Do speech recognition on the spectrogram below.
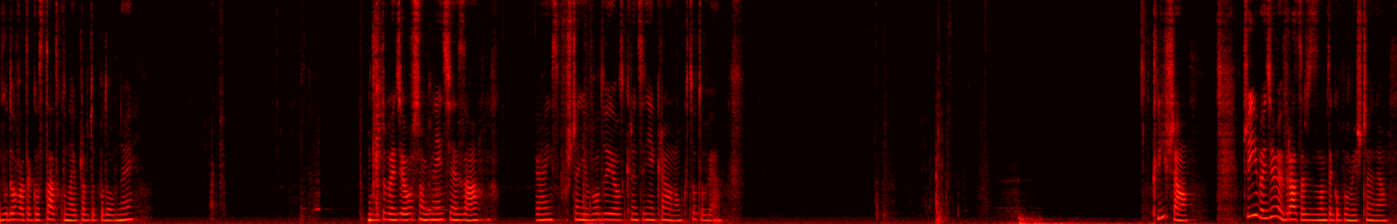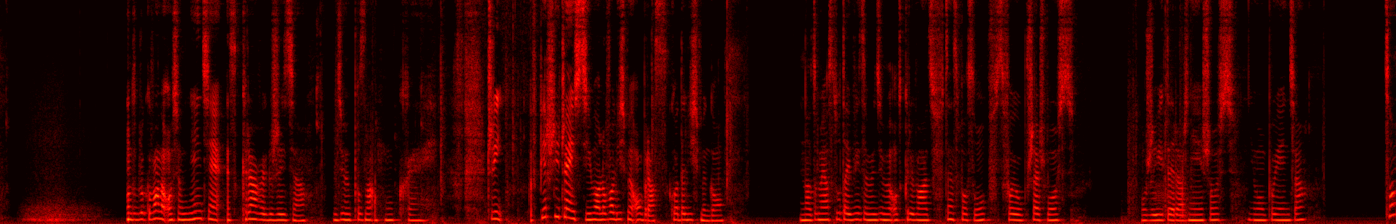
Budowa tego statku najprawdopodobniej. Może to będzie osiągnięcie za spuszczenie wody i odkręcenie kranu. Kto to wie? Klisza. Czyli będziemy wracać do tamtego pomieszczenia. Odblokowano osiągnięcie skrawek życia. Będziemy poznać. Okej. Okay. Czyli w pierwszej części malowaliśmy obraz, składaliśmy go. Natomiast tutaj widzę, będziemy odkrywać w ten sposób swoją przeszłość. Może i teraźniejszość. Nie mam pojęcia. Co?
